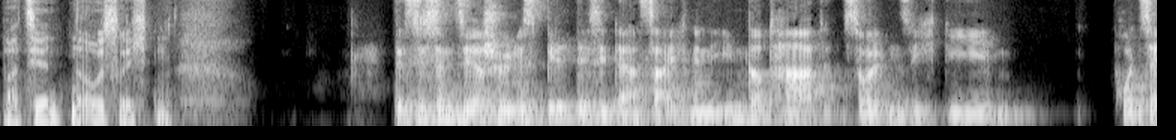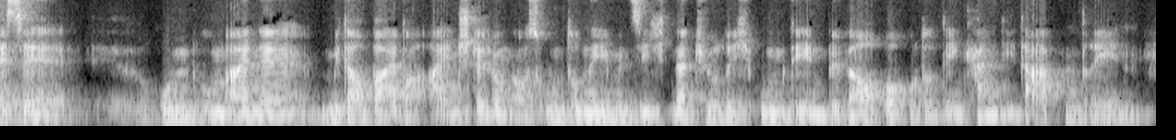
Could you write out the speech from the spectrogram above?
Patienten ausrichten. Das ist ein sehr schönes Bild, das Sie da zeichnen. In der Tat sollten sich die Prozesse rund um eine Mitarbeitereinstellung aus Unternehmenssicht natürlich um den Bewerber oder den Kandidaten drehen.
